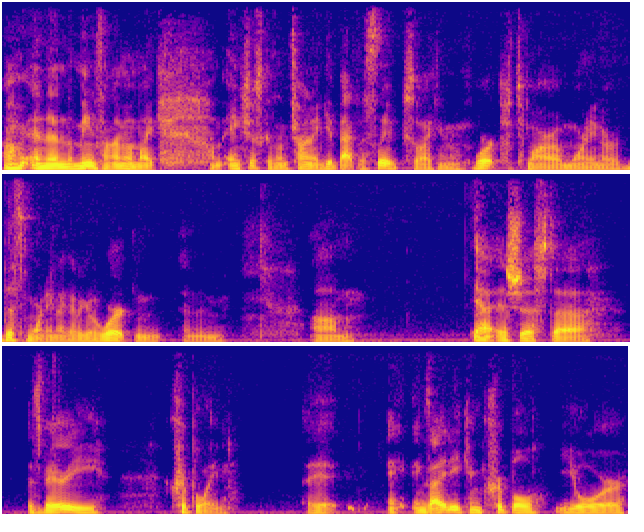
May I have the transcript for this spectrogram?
Um, and then in the meantime, I'm like, I'm anxious because I'm trying to get back to sleep so I can work tomorrow morning or this morning. I got to go to work and and then, um, yeah, it's just uh, it's very crippling. It, anxiety can cripple your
